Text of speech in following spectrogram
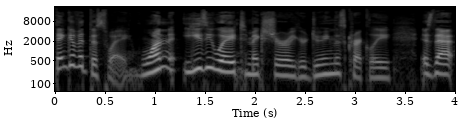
think of it this way one easy way to make sure you're doing this correctly is that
